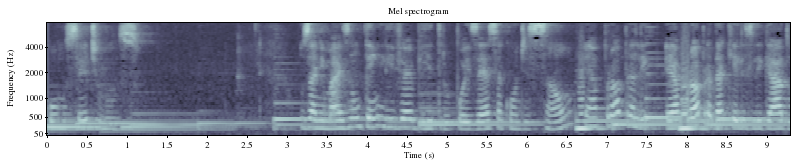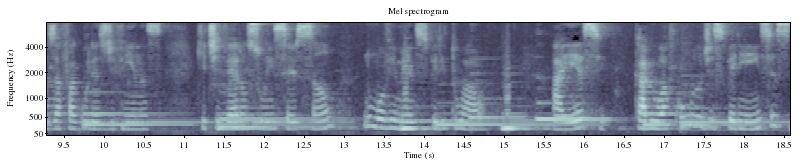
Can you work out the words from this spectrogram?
como ser de luz. Os animais não têm livre-arbítrio, pois essa condição é a, própria, é a própria daqueles ligados a fagulhas divinas, que tiveram sua inserção no movimento espiritual. A esse cabe o acúmulo de experiências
